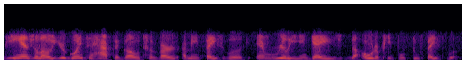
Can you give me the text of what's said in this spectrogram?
D'Angelo, you're going to have to go to ver- I mean Facebook and really engage the older people through Facebook.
